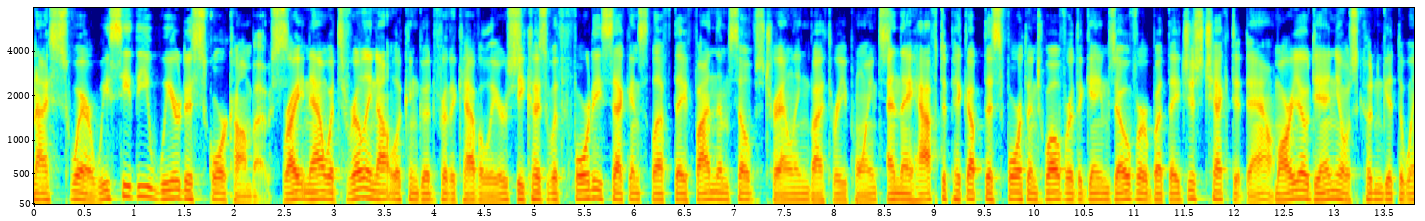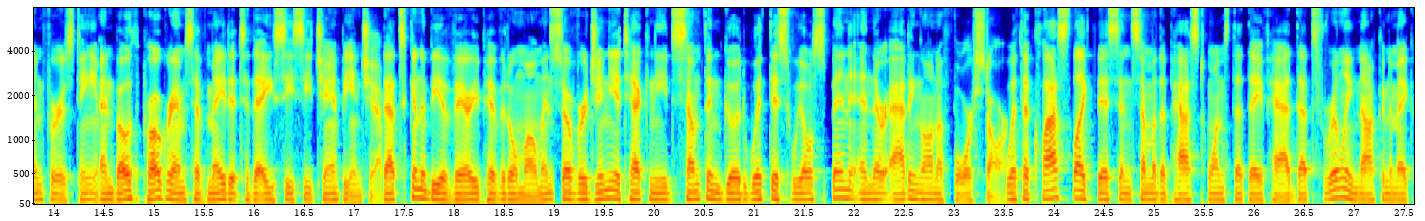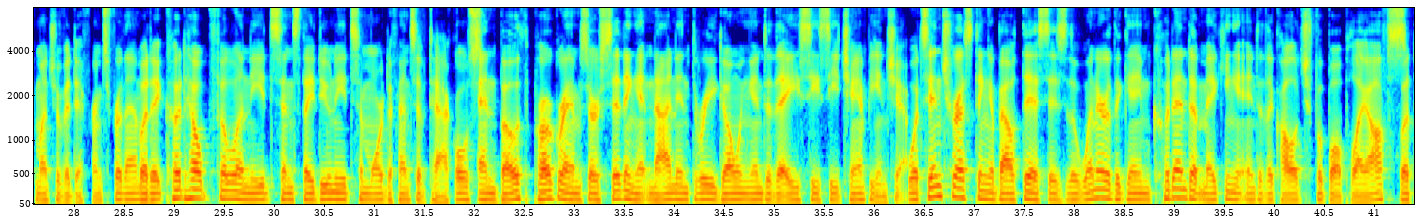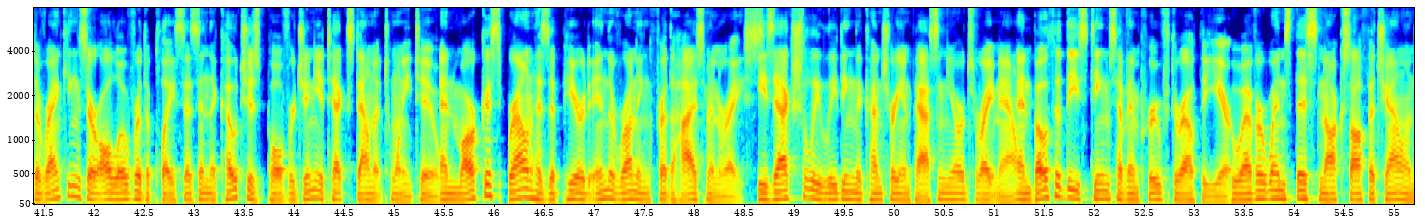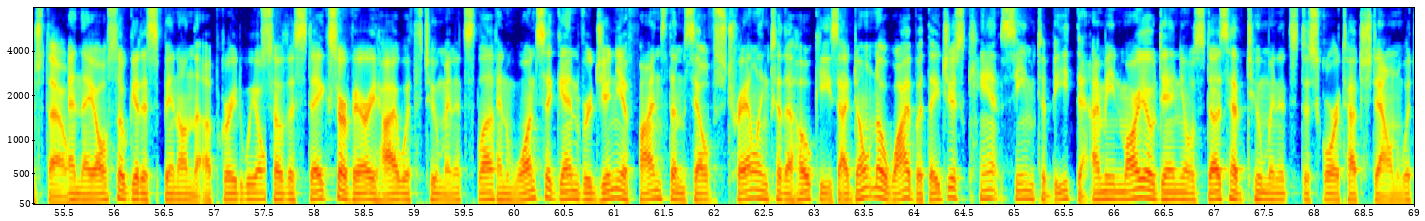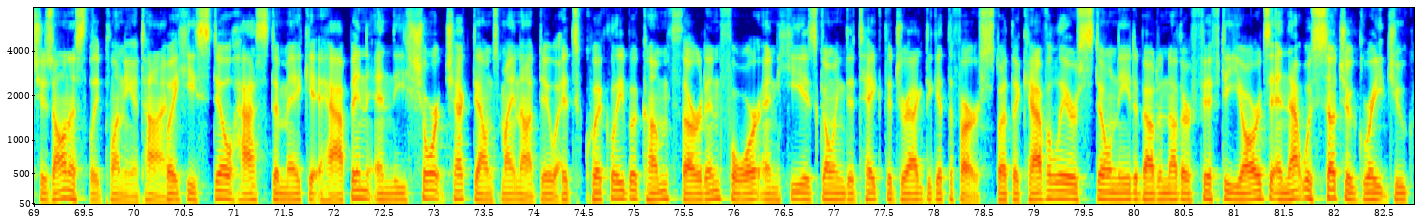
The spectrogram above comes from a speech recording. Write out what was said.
and I swear, we see the weirdest score combos. Right now, it's really not looking good for the Cavaliers, because with 40 seconds left, they find themselves trailing by three points, and they have to pick up this fourth and 12 or the game's over, but they just checked it down. Mario Daniels couldn't get the win for his team, and both programs have made it to the ACC championship. That's going to be a very pivotal moment, so Virginia Tech needs something good with this wheel spin, and they're adding on a four star. With a class like this and some of the past ones that they've had, that's really not going to make much of a difference for them, but it could help fill a need since they do need some more defensive tackles, and both programs are sitting at 9 and 3 going into the ACC championship. What's interesting about this is the winner of the game could end up making it into the college football playoffs, but the rankings are all over the place as in the coaches poll, Virginia Tech's down at 22, and Marcus Brown has appeared in the running for the Heisman race. He's actually leading the country in passing yards right now, and both of these teams have improved throughout the year. Whoever wins this knocks off a challenge though, and they also get a spin on the upgrade wheel, so the stakes are very high with two minutes left, stuff. And once again, Virginia finds themselves trailing to the Hokies. I don't know why, but they just can't seem to beat them. I mean, Mario Daniels does have two minutes to score a touchdown, which is honestly plenty of time, but he still has to make it happen, and these short checkdowns might not do it. It's quickly become third and four, and he is going to take the drag to get the first. But the Cavaliers still need about another 50 yards, and that was such a great juke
